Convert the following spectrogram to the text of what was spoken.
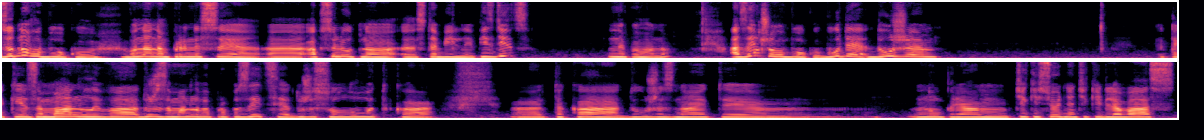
З одного боку, вона нам принесе е, абсолютно е, стабільний піздець, непогано. А з іншого боку, буде дуже таке заманлива, дуже заманлива пропозиція, дуже солодка, е, така, дуже, знаєте, ну прям тільки сьогодні, тільки для вас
